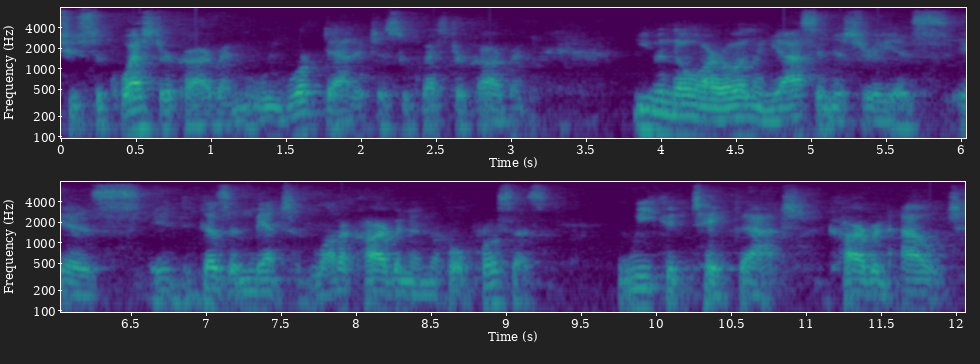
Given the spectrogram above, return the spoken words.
to sequester carbon, we worked at it to sequester carbon. Even though our oil and gas industry is is it does emit a lot of carbon in the whole process, we could take that carbon out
